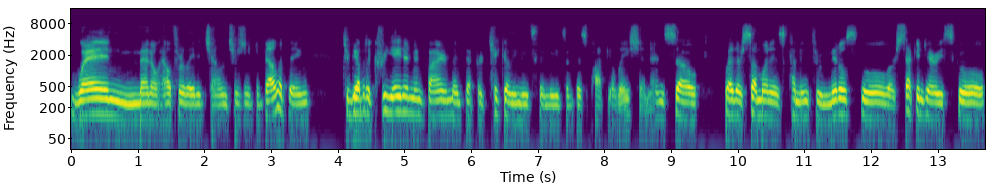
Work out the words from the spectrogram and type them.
when mental health related challenges are developing to be able to create an environment that particularly meets the needs of this population. And so, whether someone is coming through middle school or secondary school,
